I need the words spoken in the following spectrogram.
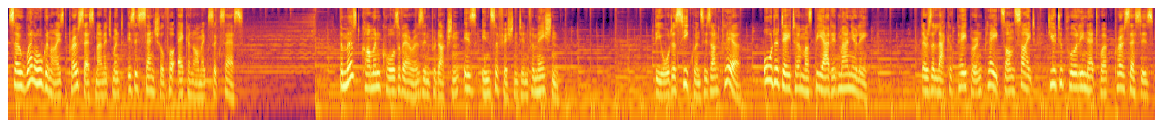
So well-organized process management is essential for economic success. The most common cause of errors in production is insufficient information, the order sequence is unclear. Order data must be added manually. There is a lack of paper and plates on site due to poorly networked processes.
